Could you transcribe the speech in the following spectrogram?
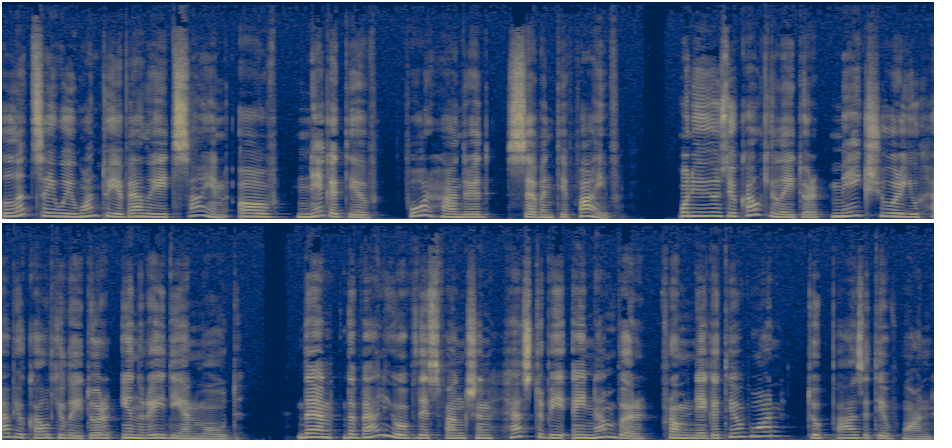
let's say we want to evaluate sine of negative 475. When you use your calculator, make sure you have your calculator in radian mode. Then the value of this function has to be a number from negative 1 to positive 1.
